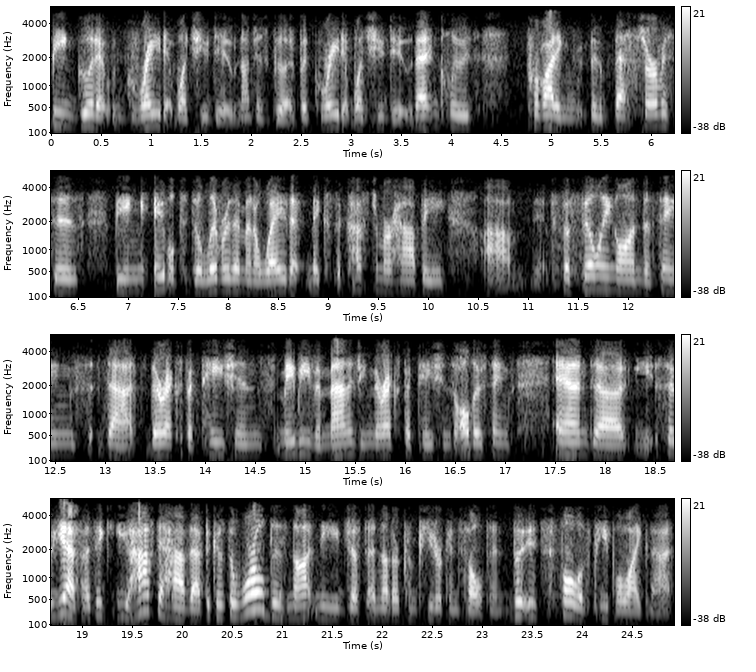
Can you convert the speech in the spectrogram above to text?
being good at great at what you do, not just good, but great at what you do. That includes providing the best services, being able to deliver them in a way that makes the customer happy, um, fulfilling on the things that their expectations, maybe even managing their expectations, all those things. And uh, so, yes, I think you have to have that because the world does not need just another computer consultant. It's full of people like that.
